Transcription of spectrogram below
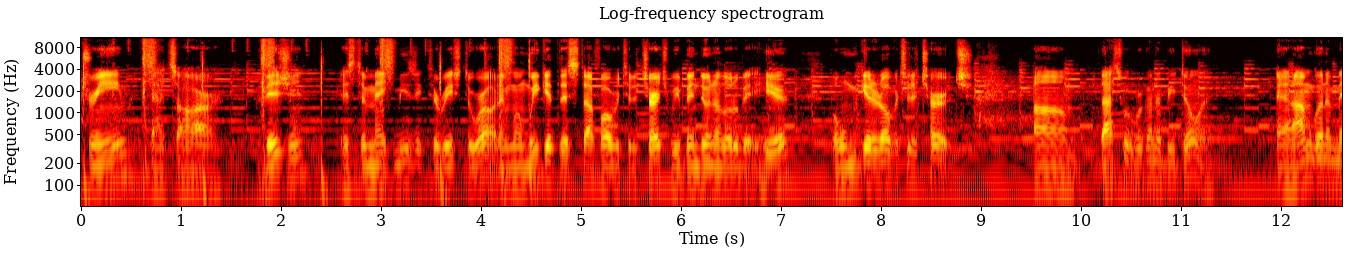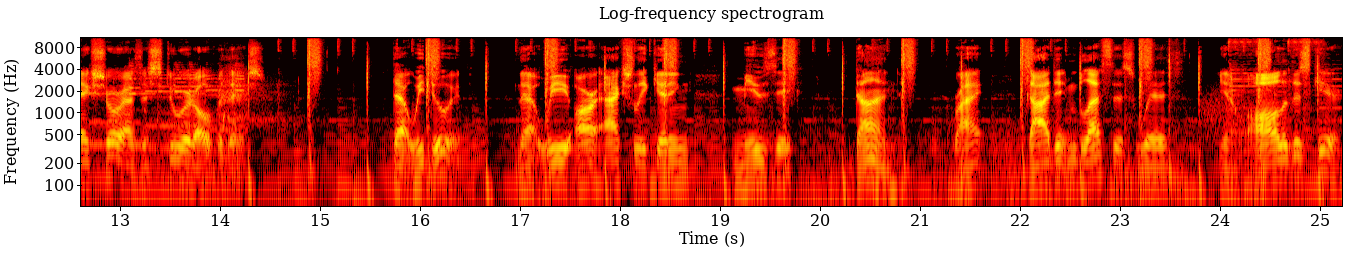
dream. That's our vision is to make music to reach the world. And when we get this stuff over to the church, we've been doing a little bit here, but when we get it over to the church, um, that's what we're going to be doing. And I'm going to make sure, as a steward over this, that we do it, that we are actually getting music done, right? God didn't bless us with, you know, all of this gear,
